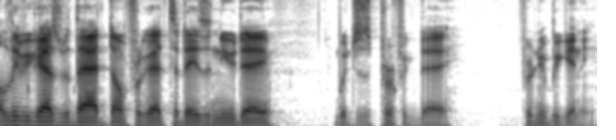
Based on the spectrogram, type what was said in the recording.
I'll leave you guys with that. Don't forget today's a new day, which is a perfect day for a new beginning.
